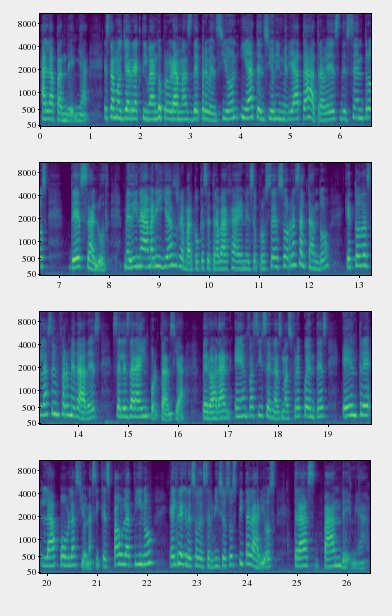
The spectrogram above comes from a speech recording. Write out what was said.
a la pandemia. Estamos ya reactivando programas de prevención y atención inmediata a través de centros de salud. Medina Amarillas remarcó que se trabaja en ese proceso, resaltando que todas las enfermedades se les dará importancia, pero harán énfasis en las más frecuentes entre la población. Así que es paulatino el regreso de servicios hospitalarios tras pandemia.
